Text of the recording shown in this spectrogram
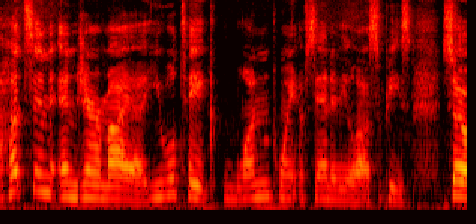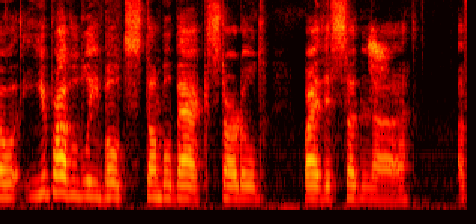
Hudson and Jeremiah, you will take one point of sanity loss apiece. So you probably both stumble back, startled by this sudden uh, a-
